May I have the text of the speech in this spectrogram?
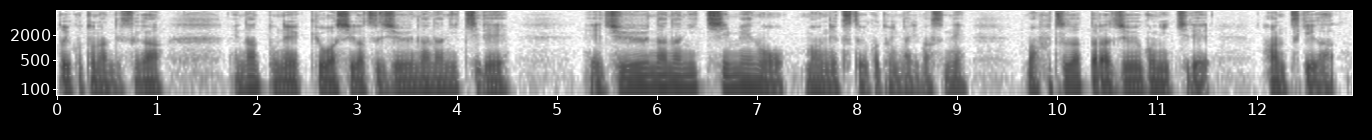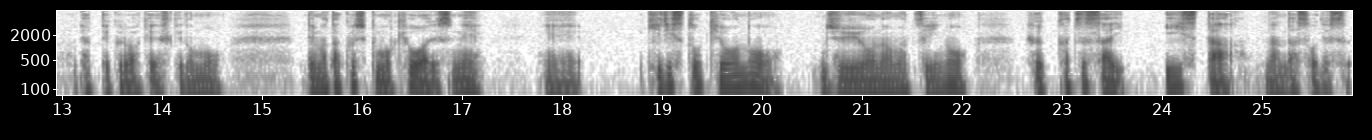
ということなんですがえなんとね今日は4月17日で17日目の満月ということになりますね。まあ普通だったら15日で半月がやってくるわけですけども。でまたくしくも今日はですね、えー、キリスト教の重要なお祭りの復活祭イースターなんだそうです。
